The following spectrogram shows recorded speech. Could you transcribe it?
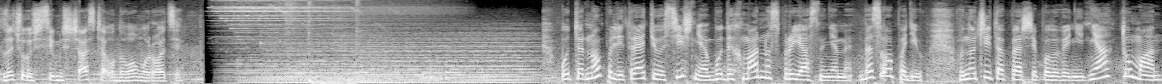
Зачу усім щастя у новому році. У Тернополі 3 січня буде хмарно з проясненнями, без опадів. Вночі та в першій половині дня туман,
